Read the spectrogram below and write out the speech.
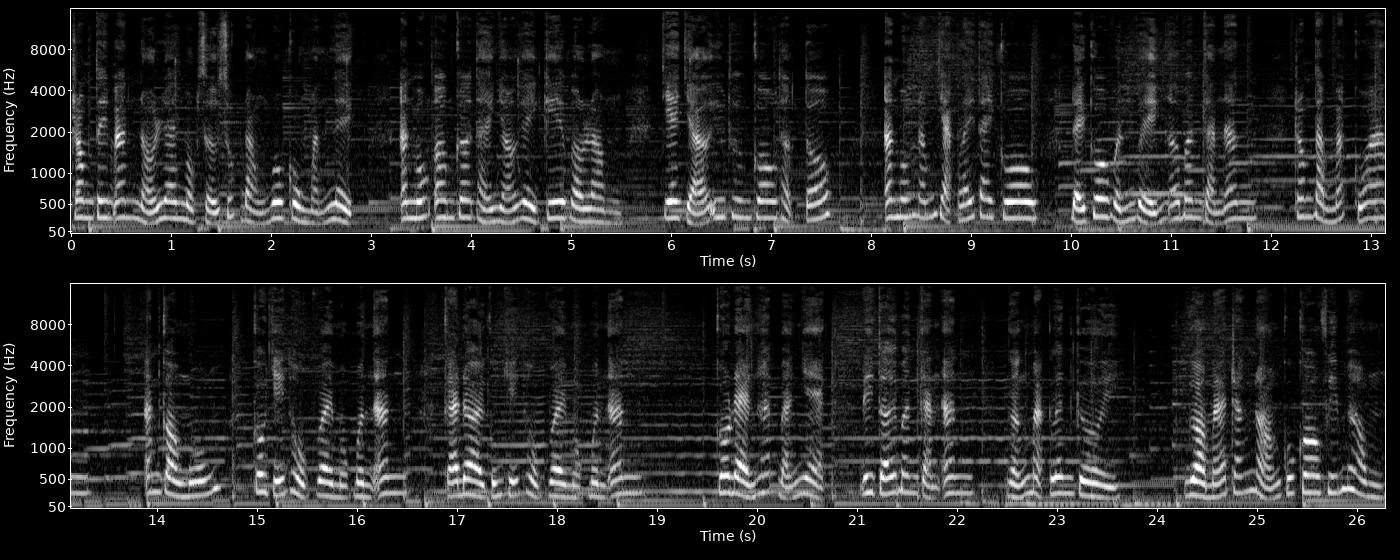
Trong tim anh nổi lên một sự xúc động vô cùng mãnh liệt. Anh muốn ôm cơ thể nhỏ gầy kia vào lòng, Che chở yêu thương cô thật tốt. Anh muốn nắm chặt lấy tay cô, Để cô vĩnh viễn ở bên cạnh anh, Trong tầm mắt của anh. Anh còn muốn, Cô chỉ thuộc về một mình anh Cả đời cũng chỉ thuộc về một mình anh. Cô đàn hết bản nhạc, Đi tới bên cạnh anh, ngẩng mặt lên cười. Gò má trắng nõn của cô phím hồng,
